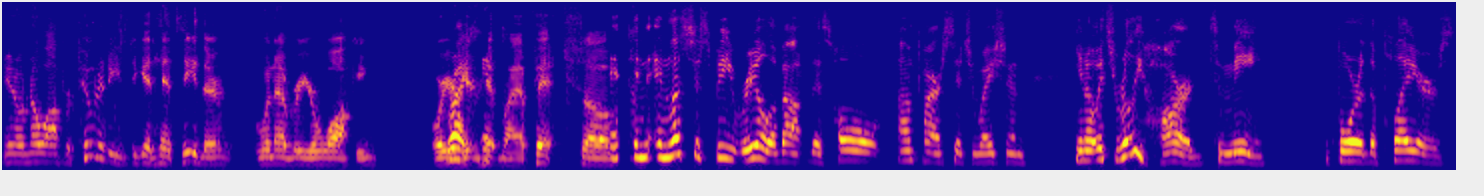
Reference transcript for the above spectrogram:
you know no opportunities to get hits either whenever you're walking or you're right. getting hit and, by a pitch. So and, and, and let's just be real about this whole umpire situation. You know, it's really hard to me for the players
